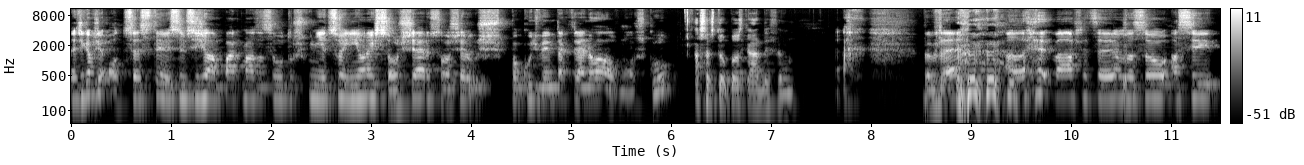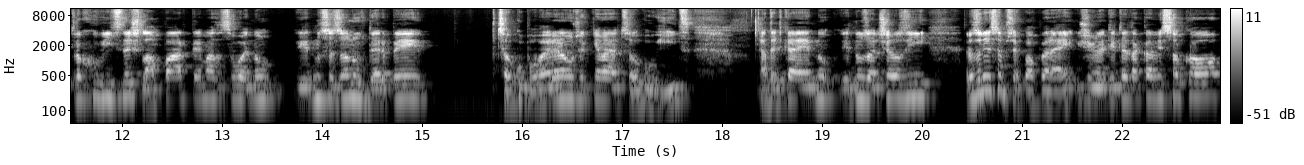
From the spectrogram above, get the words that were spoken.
neříkám, že od cesty, myslím si, že Lampard má za sebou trošku něco jiného než Solskjaer. Solskjaer už, pokud vím, tak trénoval v Norsku. A se stoupil s Cardiffem. Dobře, ale má přece jenom za sebou asi trochu víc než Lampard, který má za sebou jednu, jednu sezonu v derby, celku povedenou, řekněme, celku víc. A teďka jednu, jednu za Chelsea. Rozhodně jsem překvapený, že United je takhle vysoko,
